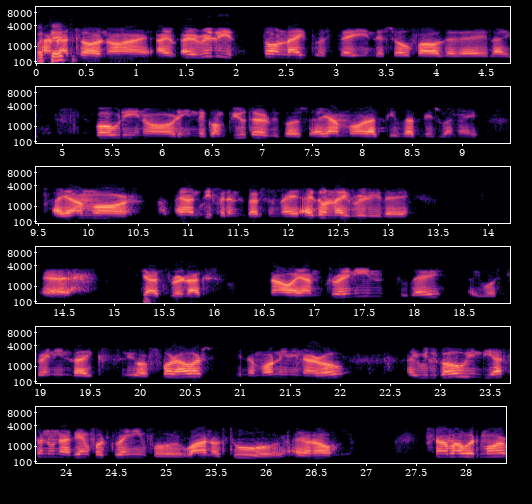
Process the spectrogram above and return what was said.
But and that that's all. No, I, I I really don't like to stay in the sofa all the day like boating or in the computer because I am more active at this when I I am more I am different person. I, I don't like really the uh, just relax. Now I am training today. I was training like three or four hours in the morning in a row. I will go in the afternoon again for training for one or two or I don't know some hours more.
